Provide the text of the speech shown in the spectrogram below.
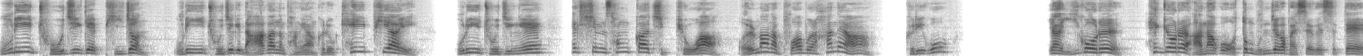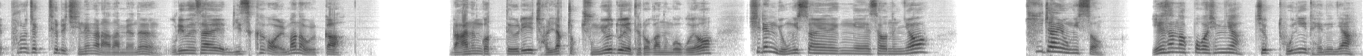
우리 조직의 비전, 우리 조직이 나아가는 방향, 그리고 KPI, 우리 조직의 핵심 성과 지표와 얼마나 부합을 하냐. 그리고, 야, 이거를 해결을 안 하고 어떤 문제가 발생했을 때 프로젝트를 진행을 안 하면은 우리 회사에 리스크가 얼마나 올까? 라는 것들이 전략적 중요도에 들어가는 거고요. 실행 용이성에서는요, 투자 용이성, 예산 확보가 쉽냐, 즉 돈이 되느냐,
